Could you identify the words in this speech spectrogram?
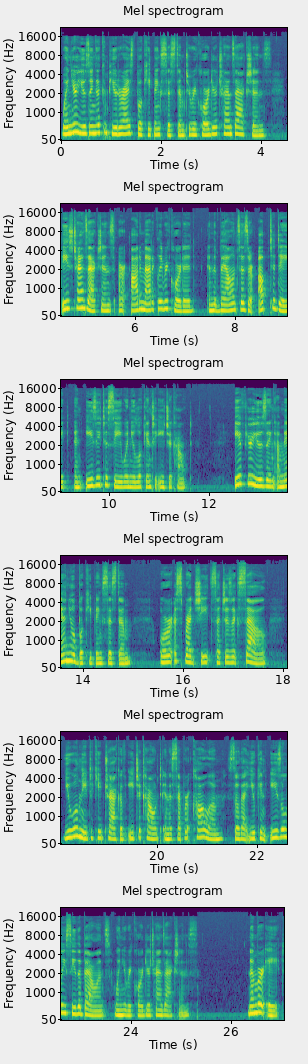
when you're using a computerized bookkeeping system to record your transactions, these transactions are automatically recorded and the balances are up to date and easy to see when you look into each account. If you're using a manual bookkeeping system or a spreadsheet such as Excel, you will need to keep track of each account in a separate column so that you can easily see the balance when you record your transactions. Number eight,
